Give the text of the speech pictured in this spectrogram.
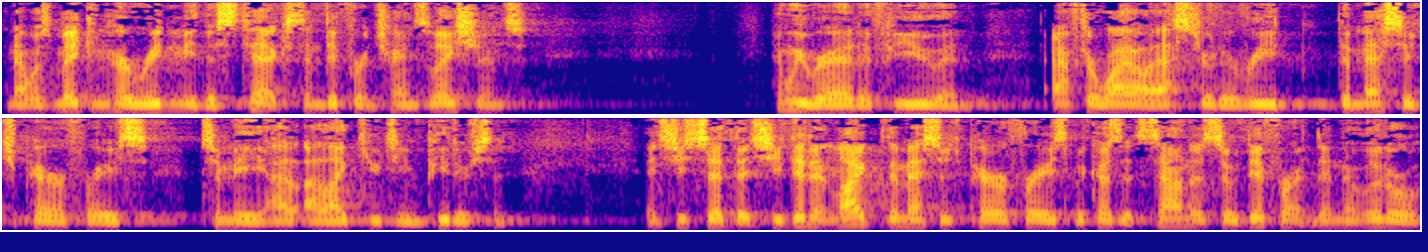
And I was making her read me this text in different translations. And we read a few, and after a while I asked her to read the message paraphrase to me. I, I like Eugene Peterson. And she said that she didn't like the message paraphrase because it sounded so different than the literal,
